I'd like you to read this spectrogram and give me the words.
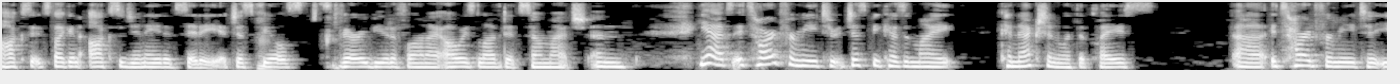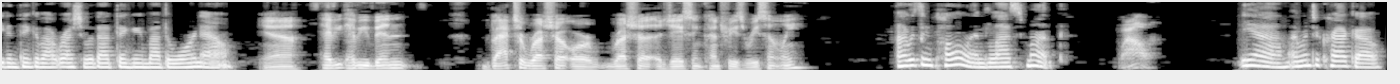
ox- it's like an oxygenated city. It just hmm. feels very beautiful. And I always loved it so much. And yeah, it's, it's hard for me to, just because of my connection with the place. Uh, it's hard for me to even think about Russia without thinking about the war now. Yeah. Have you, have you been back to Russia or Russia adjacent countries recently? I was in Poland last month. Wow. Yeah. I went to Krakow.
